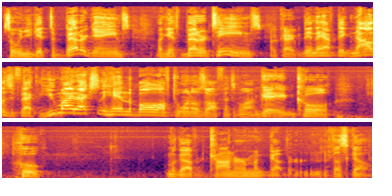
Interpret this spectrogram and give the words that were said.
So when you get to better games against better teams, okay, then they have to acknowledge the fact that you might actually hand the ball off to one of those offensive linemen. Okay, cool. Who? McGovern. Connor McGovern. Let's go.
